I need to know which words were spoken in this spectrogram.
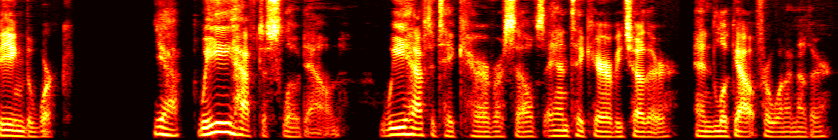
being the work. Yeah. We have to slow down. We have to take care of ourselves and take care of each other and look out for one another.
